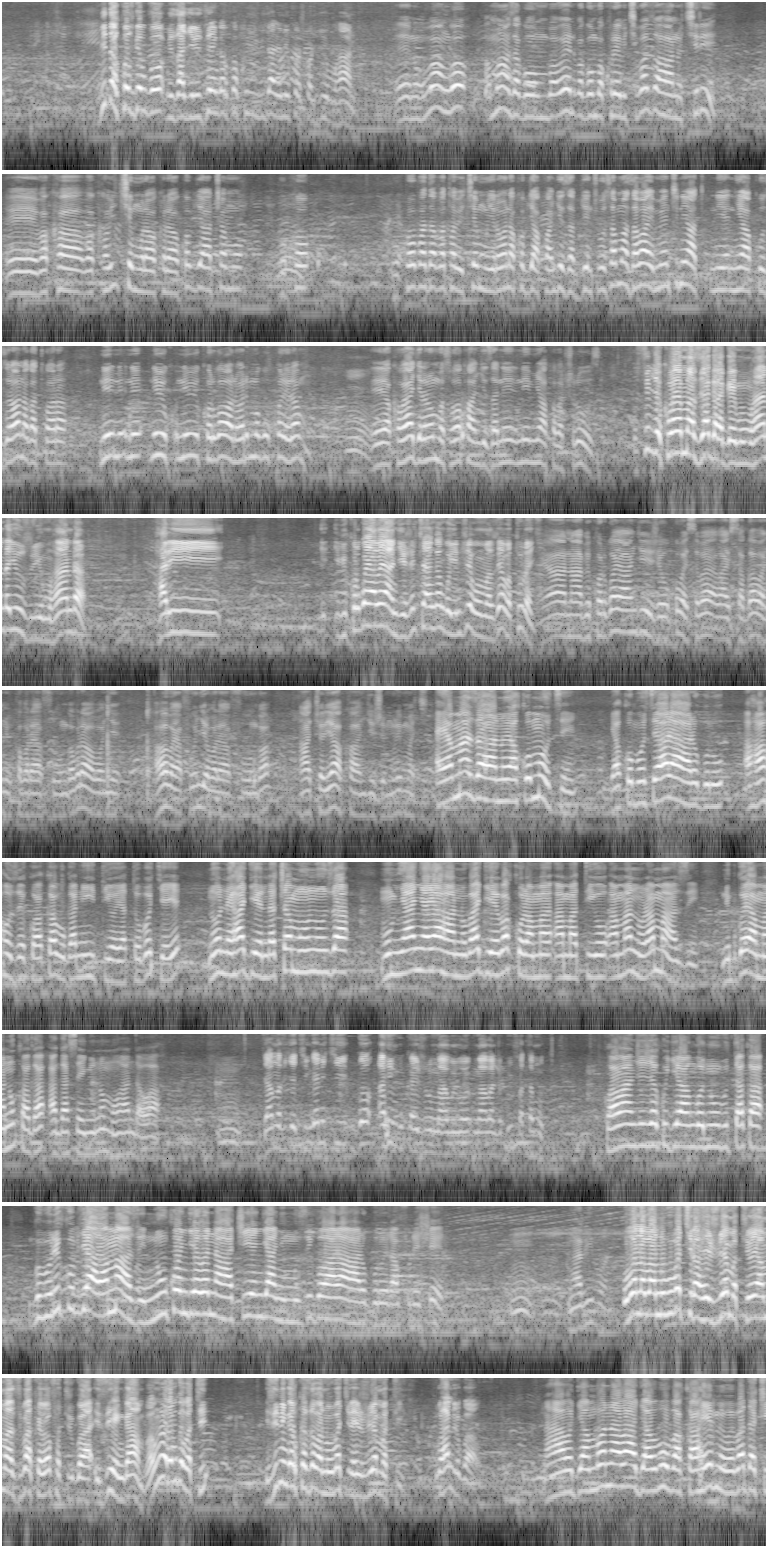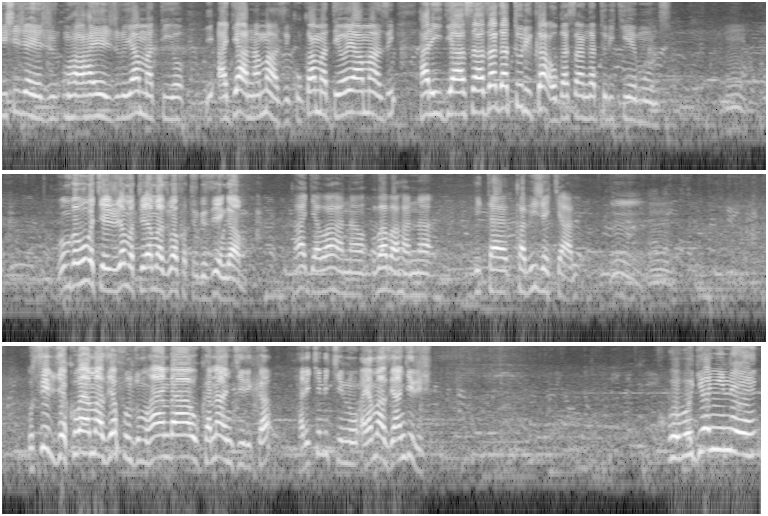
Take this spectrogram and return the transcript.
Bidakozwe bwo bizagira izihe ngaruka ku bijyanye n'ikoreshwa ry'uyu muhanda Eh, ni ukuvuga ngo amazi agomba bagomba kureba ikibazo ahantu kiri eh, baka- bakabikemura bakareba ko byacamo uko uko bata- batabikemuye urabona ko byakwangiza byinshi. Gusa amazi abaye menshi ntiya- ntiya- ntiyakuzura urabona agatwara ni- ni- ni- n'ibi- n'ibikorwa abantu barimo gukoreramo. Eh, akaba yagera no mu masoko akangiza ni- n'imyaka bacuruza. Usibye kuba aya mazi yagaragaye mu muhanda yuzuye uyu muhanda hari ibikorwa yaba yangije cyangwa ngo yinjire mu mazu y'abaturage? Ya, nta bikorwa yangije kuko bahise ba- bahise agabanyuka barayafunga buriya babonye aho bayafungira barayafunga ntacyo yari yakangije muri make. Aya mazi ahantu yakomotse yakomotse hariya haruguru ahahoze kwa kabuga n'ihitiyo yatobokeye none hagenda aca mu ntuza mu myanya y'ahantu bagiye bakora ama- amatiyo amanura amazi. Ni bwo yamanukaga agasenya uno muhanda waho Mm. byamaze igihe kingana iki bwo ahinguka hejuru mwabanje kubifata muto? Twabanjije kugira ngo ni ubutaka buri kubyara amazi ni uko ngewe nahaciye njyanye umuzigo hariya haruguru ya furesheri Mm. nkabibona. Ubona abantu bubakira hejuru y'amatiyo y'amazi bakabe bafatirwa izihe ngamba? Bamwe baravuga bati izi ni ingaruka z'abantu bubakira hejuru y'amatiyo. Ku ruhande rwawe. Ntabwo mbona bajya bubaka hemewe badacishije hejuru hejuru y'amatiyo ajyana amazi kuko amatiyo y'amazi hari igihe asaza agaturika ugasanga aturikiye mu nzu. Mm. bumva bubakira hejuru y'amatiyo y'amazi bafatirwa izihe ngamba? Bajya bahana babahana bitakabije cyane. Usibye kuba aya mazi yafunze umuhanda ukanangirika hari ikindi kintu aya mazi yangirije? Ku buryo nyine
